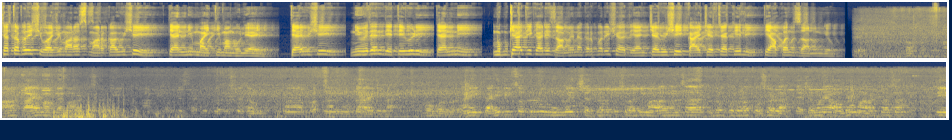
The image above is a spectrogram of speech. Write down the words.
छत्रपती शिवाजी महाराज स्मारकाविषयी त्यांनी माहिती मागवली आहे. त्याविषयी निवेदन देतेवेळी त्यांनी मुख्य अधिकारी नगर परिषद यांच्याविषयी काय चर्चा केली ते आपण जाणून घेऊ. हा कायम आपल्या महाराष्ट्रासाठी आणि जनतेसाठी प्रतिष्ठेचा प्रश्न आणि मुद्दा राहिलेला आहे. आणि काही दिवसापूर्वी मुंबईत छत्रपती शिवाजी महाराजांचा जो पुतळा कोसळला त्याच्यामुळे अवघ्या महाराष्ट्राचा ती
